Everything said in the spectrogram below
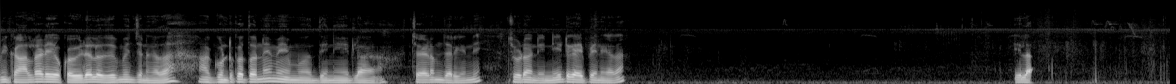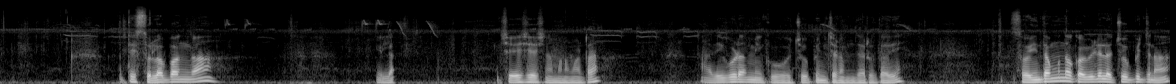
మీకు ఆల్రెడీ ఒక వీడియోలో చూపించాను కదా. ఆ గుంటుకతోనే మేము దీన్ని ఇట్లా చేయడం జరిగింది. చూడండి నీట్గా అయిపోయింది కదా? ఇలా. అతి సులభంగా ఇలా చేసేసినాం అనమాట అది కూడా మీకు చూపించడం జరుగుతుంది. సో ఇంతకుముందు ఒక వీడియోలో చూపించిన.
